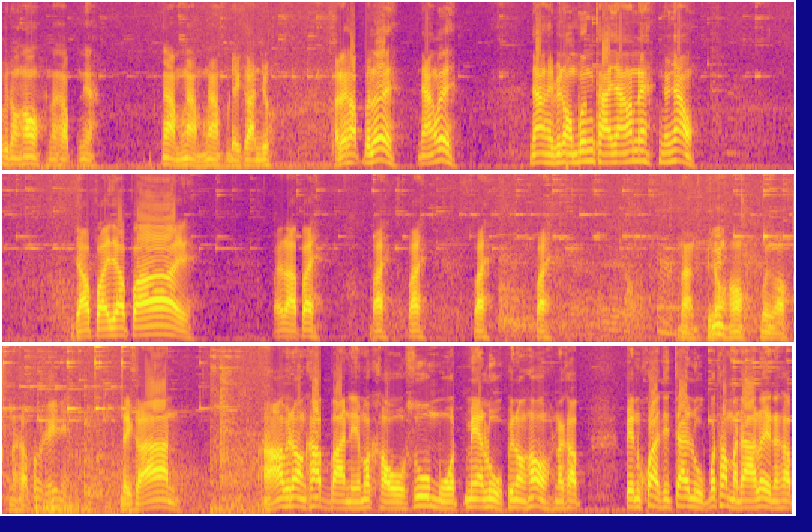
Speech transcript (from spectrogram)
พี่น้องเฮานะครับ เนี่ยงามงามงามได้การอยู่ไปเลยครับไปเลยยางเลยยางให้พี่น้องเบิ้งถ่ายยางนั้นเนี่ยเงาๆยาวไปยาวไป ไปลาไปไปไปไปไปนั่นพี่น้องเฮาเบิ่งเอานะครับเขาได้เนี่ยในการ เอาพี่น้องครับบานนี้มาเข้าสู้โหมดแม่ลูกพี่น้องเฮานะครับ เป็นควายที่ใจลูกบ่ธรรมดาเลยนะครับ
